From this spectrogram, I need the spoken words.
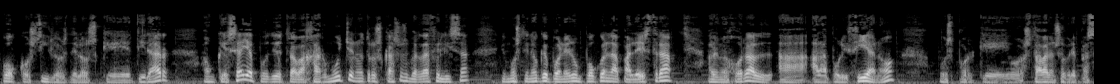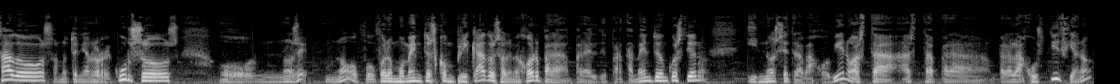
pocos hilos de los que tirar, aunque se haya podido trabajar mucho, en otros casos, ¿verdad, Felisa? Hemos tenido que poner un poco en la palestra, a lo mejor al, a, a, la policía, ¿no? Pues porque o estaban sobrepasados, o no tenían los recursos, o no sé, ¿no? Fueron momentos complicados a lo mejor para, para el departamento en cuestión y no se trabajó bien, o hasta, hasta para, para la justicia, ¿no?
